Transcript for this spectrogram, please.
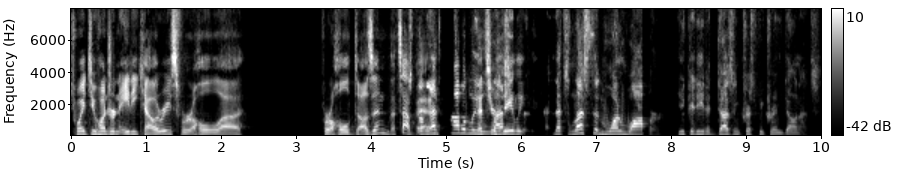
2280 calories for a whole uh for a whole dozen. That's not So bad. that's probably That's your less, daily That's less than one Whopper. You could eat a dozen Krispy Kreme donuts.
